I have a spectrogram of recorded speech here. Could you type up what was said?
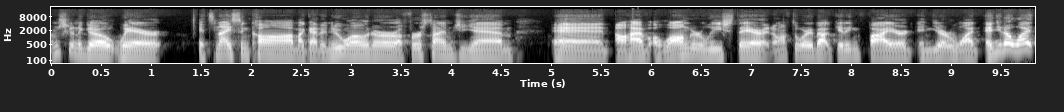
I'm just going to go where it's nice and calm. I got a new owner, a first time GM, and I'll have a longer leash there. I don't have to worry about getting fired in year one. And you know what?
